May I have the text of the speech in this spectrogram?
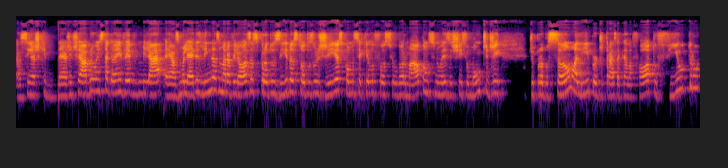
Assim, acho que né, a gente abre o Instagram e vê milhar, é, as mulheres lindas, maravilhosas, produzidas todos os dias, como se aquilo fosse o normal, como se não existisse um monte de de produção ali por detrás daquela foto, filtro,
